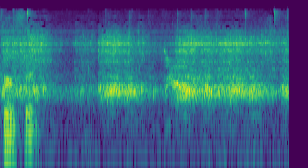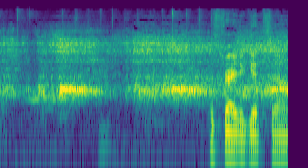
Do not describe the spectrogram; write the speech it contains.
Perfect. Let's try to get some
